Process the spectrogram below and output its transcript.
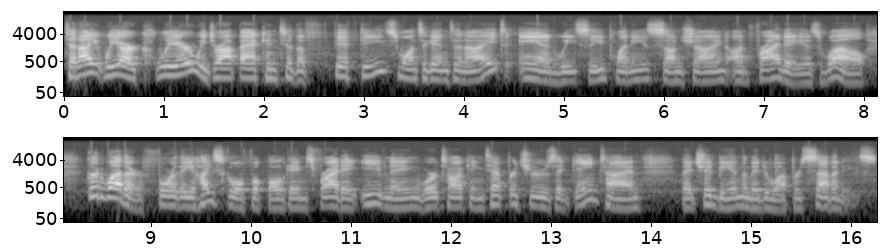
Tonight we are clear. We drop back into the 50s once again tonight, and we see plenty of sunshine on Friday as well. Good weather for the high school football games Friday evening. We're talking temperatures at game time that should be in the mid to upper 70s.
